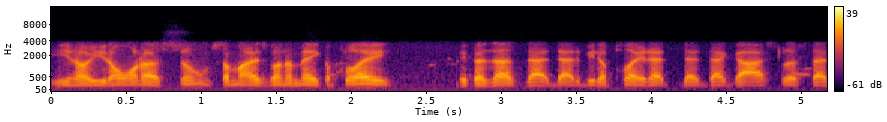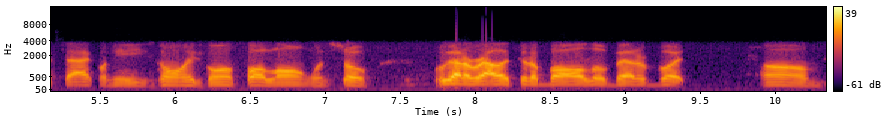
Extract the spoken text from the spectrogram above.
you know, you don't want to assume somebody's going to make a play because that's that that'd be the play that that that guy slips that tackle and he's going he's going for a long one. So we got to rally to the ball a little better, but um,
